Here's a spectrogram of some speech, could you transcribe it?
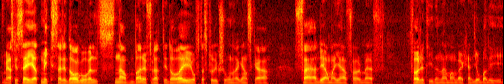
Men jag skulle säga att mixar idag går väl snabbare för att idag är ju oftast produktionerna ganska färdiga om man jämför med förr i tiden när man verkligen jobbade i,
